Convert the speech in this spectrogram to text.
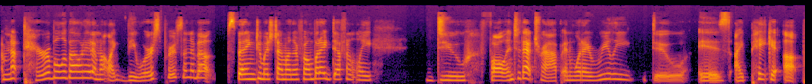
I'm not terrible about it. I'm not like the worst person about spending too much time on their phone, but I definitely do fall into that trap. And what I really do is I pick it up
